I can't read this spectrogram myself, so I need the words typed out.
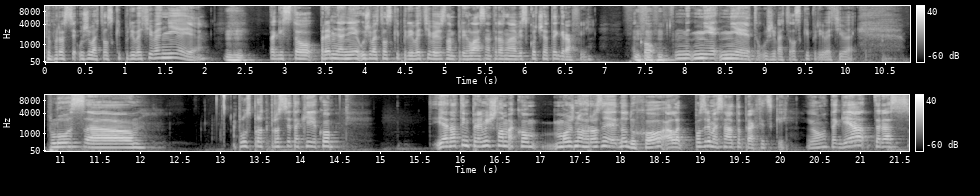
To proste užívateľsky privetivé nie je. Mm-hmm. Takisto pre mňa nie je užívateľsky privetivé, že sa tam prihlásim a teraz na vyskočia tie grafy. Ako, nie, nie je to užívateľsky privetivé. Plus, uh, plus proste taký ako ja nad tým premyšľam ako možno hrozne jednoducho, ale pozrieme sa na to prakticky. Jo? Tak ja teraz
